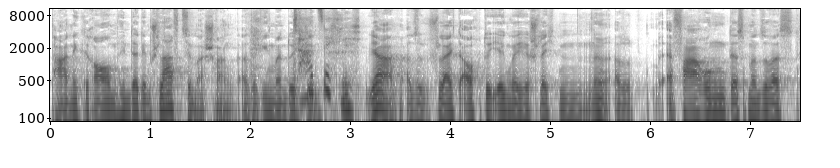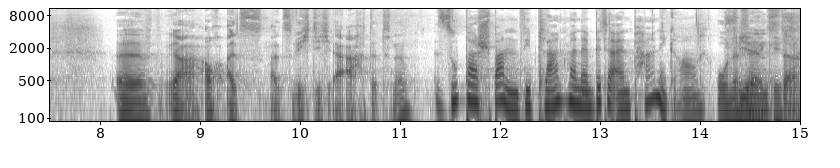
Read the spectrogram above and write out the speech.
Panikraum hinter dem Schlafzimmerschrank. Also ging man durch Tatsächlich? Den, ja, also vielleicht auch durch irgendwelche schlechten ne, also Erfahrungen, dass man sowas äh, ja auch als als wichtig erachtet. Ne? Super spannend. Wie plant man denn bitte einen Panikraum? Ohne Viereckig. Fenster.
